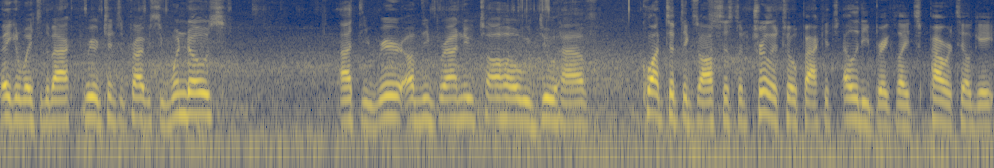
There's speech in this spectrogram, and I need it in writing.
Making our way to the back, rear tinted privacy windows. At the rear of the brand new Tahoe, we do have quad tipped exhaust system, trailer tow package, LED brake lights, power tailgate,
